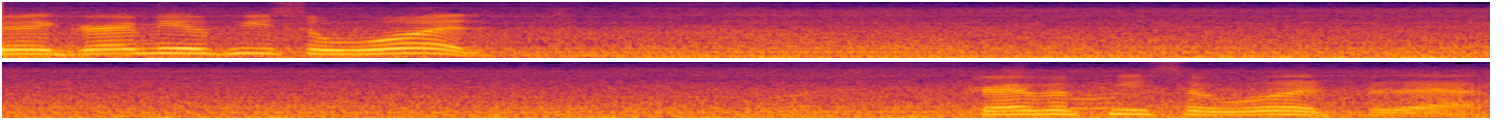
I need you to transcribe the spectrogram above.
Jay, grab me a piece of wood. Grab a piece of wood for that.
